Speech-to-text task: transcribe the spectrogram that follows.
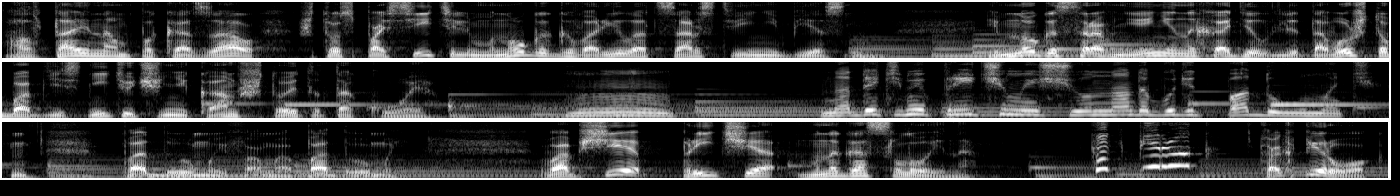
Алтай нам показал, что Спаситель много говорил о Царстве Небесном И много сравнений находил для того, чтобы объяснить ученикам, что это такое. М, Над этими притчами еще надо будет подумать. Подумай, Фома, подумай Вообще, притча многослойна. Как пирог? Как пирог.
